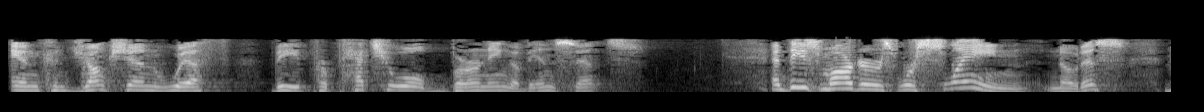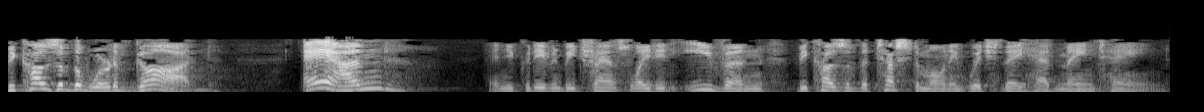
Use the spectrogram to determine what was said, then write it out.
in conjunction with the perpetual burning of incense. And these martyrs were slain, notice, because of the Word of God. And, and you could even be translated even because of the testimony which they had maintained.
